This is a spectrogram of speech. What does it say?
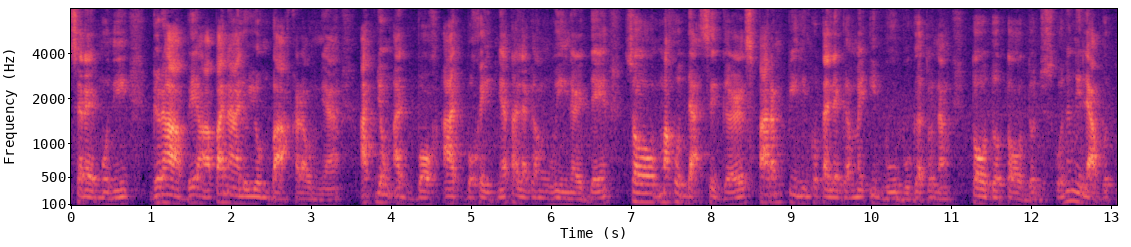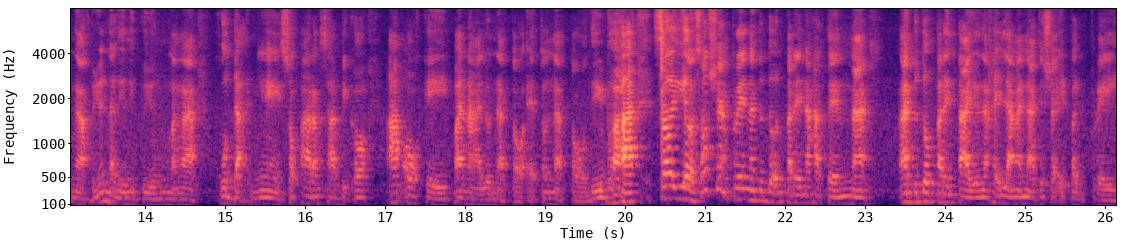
ceremony. Grabe ha, panalo yung background niya at yung advoc advocate niya talagang winner din. So, makuda si girls. Parang feeling ko talaga may ibubuga to ng todo-todo. Diyos ko, nangilabot nga ako yun. Narinig ko yung mga kuda niya. eh. So, parang sabi ko, ah, okay, panalo na to. Eto na to, di ba? So, yun. So, syempre, nandoon pa rin nakaten na ando doon pa rin tayo na kailangan natin siya ipag-pray.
